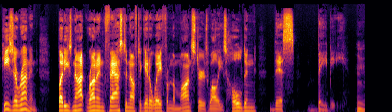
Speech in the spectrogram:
He's a running, but he's not running fast enough to get away from the monsters while he's holding this baby. Hmm.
